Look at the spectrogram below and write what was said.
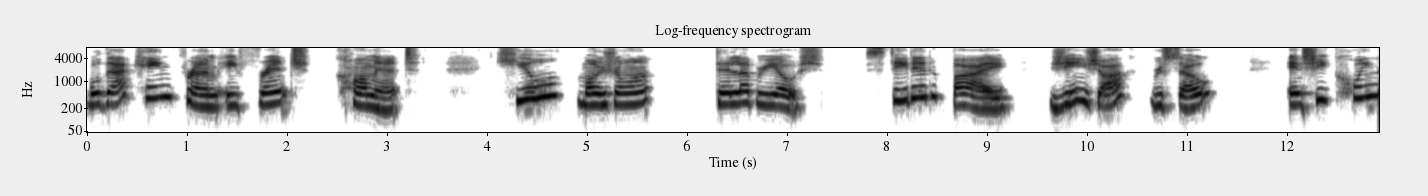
Well, that came from a French comment, Qu'il mangeant de la brioche, stated by Jean Jacques Rousseau and she coined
